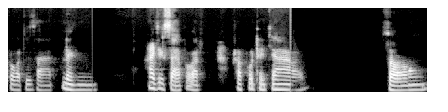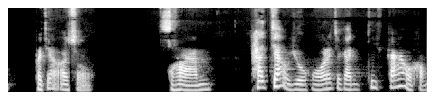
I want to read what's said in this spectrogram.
ประวัติศาสตร์หนึ่งให้ศึกษาประวัติพระพุทธเจ้าสองพระเจ้าอาโศกสามพระเจ้าอยู่หัวรัชกาลที่เก้าของ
